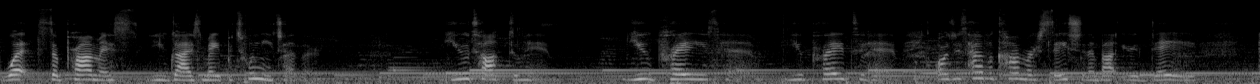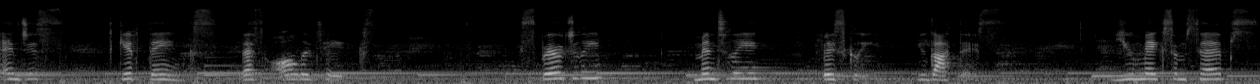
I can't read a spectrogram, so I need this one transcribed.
what's the promise you guys made between each other. You talk to Him, you praise Him, you pray to Him, or just have a conversation about your day and just give thanks. That's all it takes. Spiritually, mentally, physically you got this. You make some steps,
